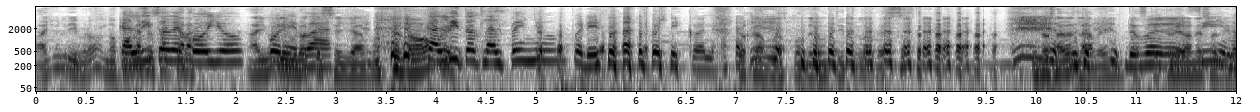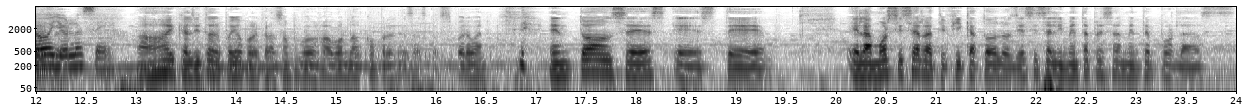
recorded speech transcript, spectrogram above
Hay un libro, no Caldito de pollo Hay un libro que se llama Caldito tlalpeño por Eduardo Licona. Yo jamás pondré un título de eso. y no sabes la venta que tuvieron sí, esos libros. no, yo lo sé. Ay, Caldito del pollo por el corazón, por favor, no compren esas cosas. Pero bueno, entonces, este, el amor sí se ratifica todos los días y se alimenta precisamente por las,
